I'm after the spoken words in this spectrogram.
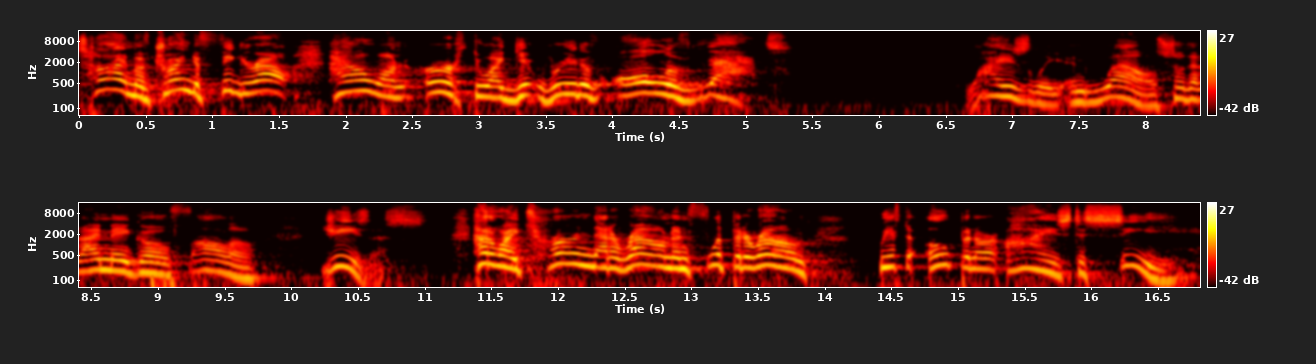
time of trying to figure out how on earth do I get rid of all of that wisely and well so that I may go follow Jesus? How do I turn that around and flip it around? We have to open our eyes to see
